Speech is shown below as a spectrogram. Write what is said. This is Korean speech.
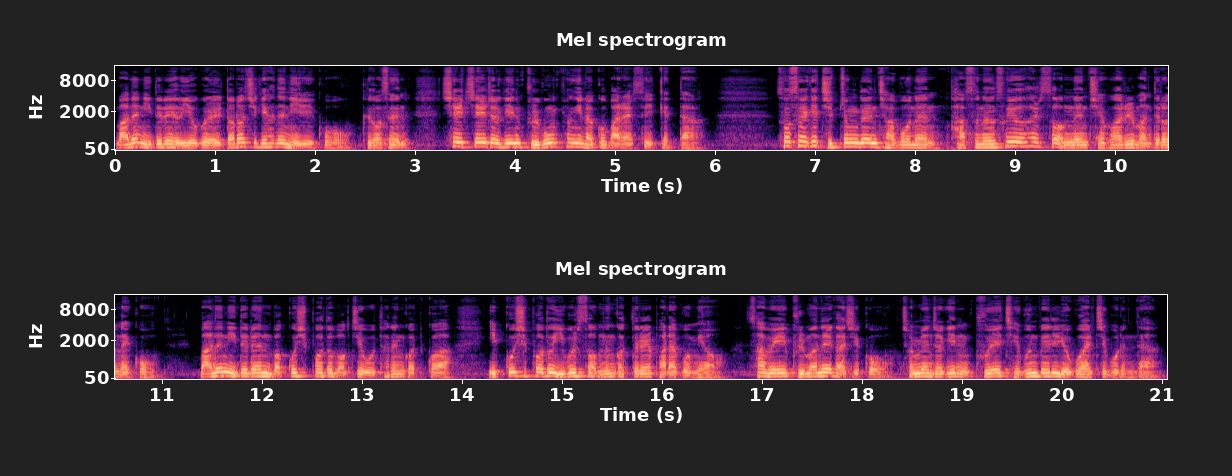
많은 이들의 의욕을 떨어지게 하는 일이고 그것은 실질적인 불공평이라고 말할 수 있겠다. 소수에게 집중된 자본은 다수는 소유할 수 없는 재화를 만들어내고 많은 이들은 먹고 싶어도 먹지 못하는 것과 입고 싶어도 입을 수 없는 것들을 바라보며 사회의 불만을 가지고 전면적인 부의 재분배를 요구할지 모른다.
